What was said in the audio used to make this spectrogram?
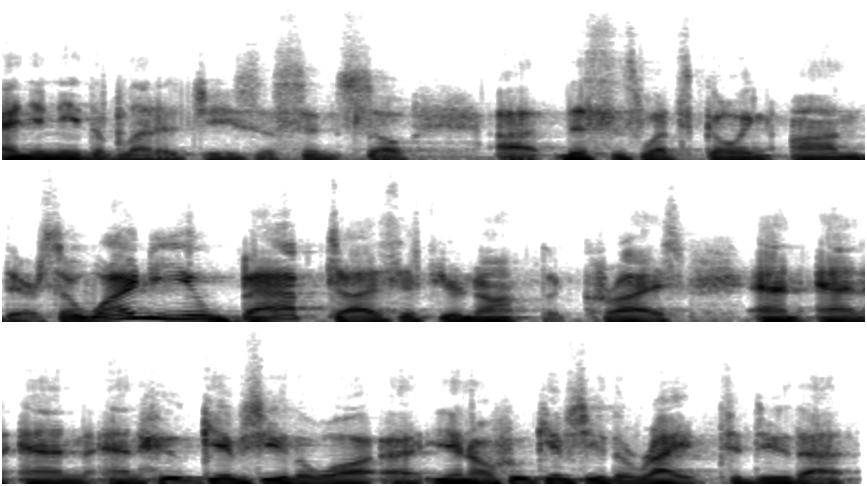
And you need the blood of Jesus. And so uh, this is what's going on there. So why do you baptize if you're not the Christ? And and and and who gives you the uh, you know who gives you the right to do that?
